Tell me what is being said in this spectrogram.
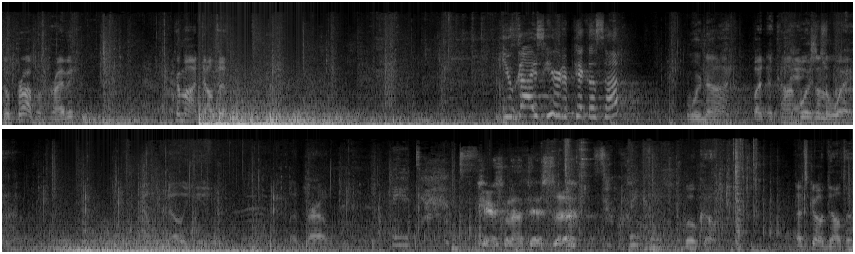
No problem, Private. Come on, Delta. You guys here to pick us up? We're not, but a convoy's on the way. I don't know you, little bro. They attacked Careful out there, sir. so quickly. Wilco. Let's go, Delta.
